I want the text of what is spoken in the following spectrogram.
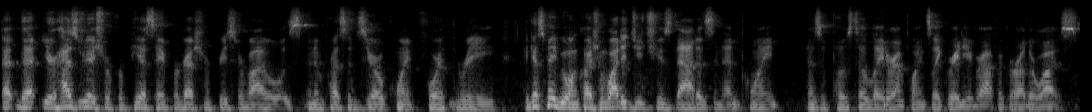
that, that your hazard ratio for PSA progression-free survival was an impressive 0.43. I guess maybe one question: Why did you choose that as an endpoint as opposed to later endpoints like radiographic or otherwise?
